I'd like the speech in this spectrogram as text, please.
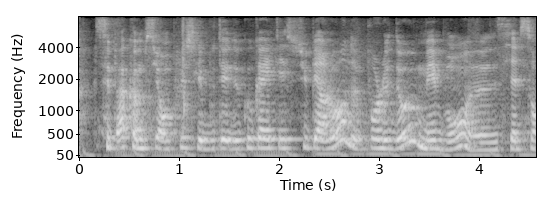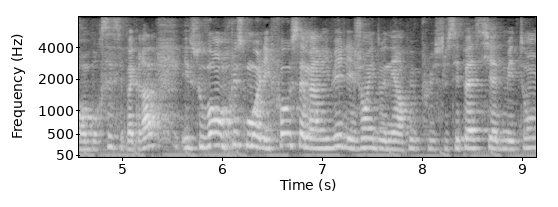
c'est pas comme si en plus les bouteilles de coca étaient super lourdes pour le dos, mais bon, euh, si elles sont remboursées, c'est pas grave. Et souvent, en plus, moi, les fois où ça m'arrivait, les gens ils donnaient un peu plus. Je sais pas si, admettons,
